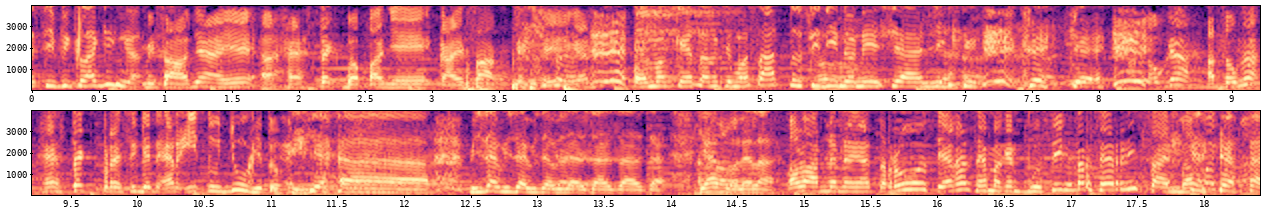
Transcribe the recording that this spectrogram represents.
spesifik lagi nggak Misalnya ya eh, hashtag bapaknya Kaisang, iya kan? Emang Kaisang cuma satu sih di Indonesia anjing. Kayak- Atau enggak? Atau enggak hashtag Presiden RI 7 gitu. Iya, bisa bisa bisa bisa bisa bisa bisa. Ya boleh lah. Kalau anda nanya terus, ya kan saya makin pusing. Ntar saya resign, bapak gimana?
